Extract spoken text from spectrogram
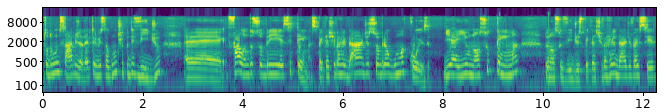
Todo mundo sabe, já deve ter visto algum tipo de vídeo é, falando sobre esse tema, expectativa realidade sobre alguma coisa. E aí o nosso tema do nosso vídeo expectativa realidade vai ser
